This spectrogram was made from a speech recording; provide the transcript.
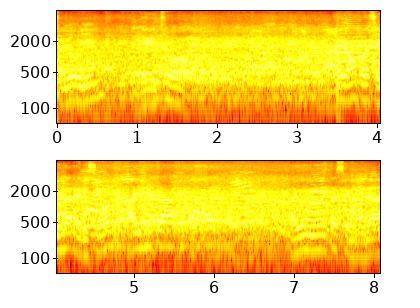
Salió bien. De hecho, a ver, vamos por la segunda revisión. Hay una, hay una multa de seguridad.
